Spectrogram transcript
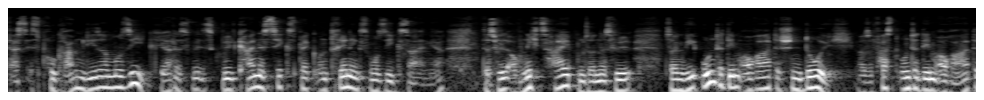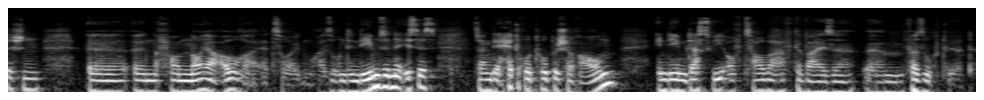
das ist Programm dieser Musik. Ja, das will, es will keine Sixpack und Trainingsmusik sein. Ja, das will auch nichts hypen, sondern es will sagen wie unter dem Auratischen durch, also fast unter dem Auratischen äh, eine Form neuer Aura erzeugen. Also und in dem Sinne ist es sagen der heterotopische Raum, in dem das wie auf zauberhafte Weise ähm, versucht wird.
